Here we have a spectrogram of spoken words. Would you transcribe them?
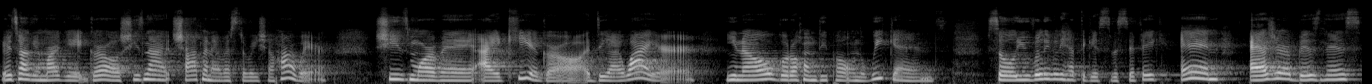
your target market girl, she's not shopping at restoration hardware. She's more of an IKEA girl, a DIYer, you know, go to Home Depot on the weekends. So you really, really have to get specific. And as your business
